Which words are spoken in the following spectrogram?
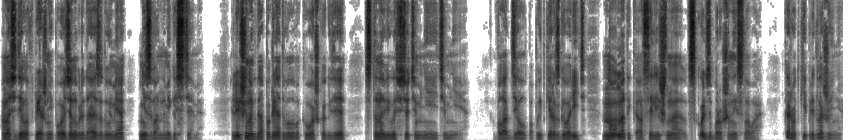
Она сидела в прежней позе, наблюдая за двумя незваными гостями. Лишь иногда поглядывала в окошко, где становилось все темнее и темнее. Влад делал попытки разговорить, но натыкался лишь на вскользь брошенные слова, короткие предложения.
